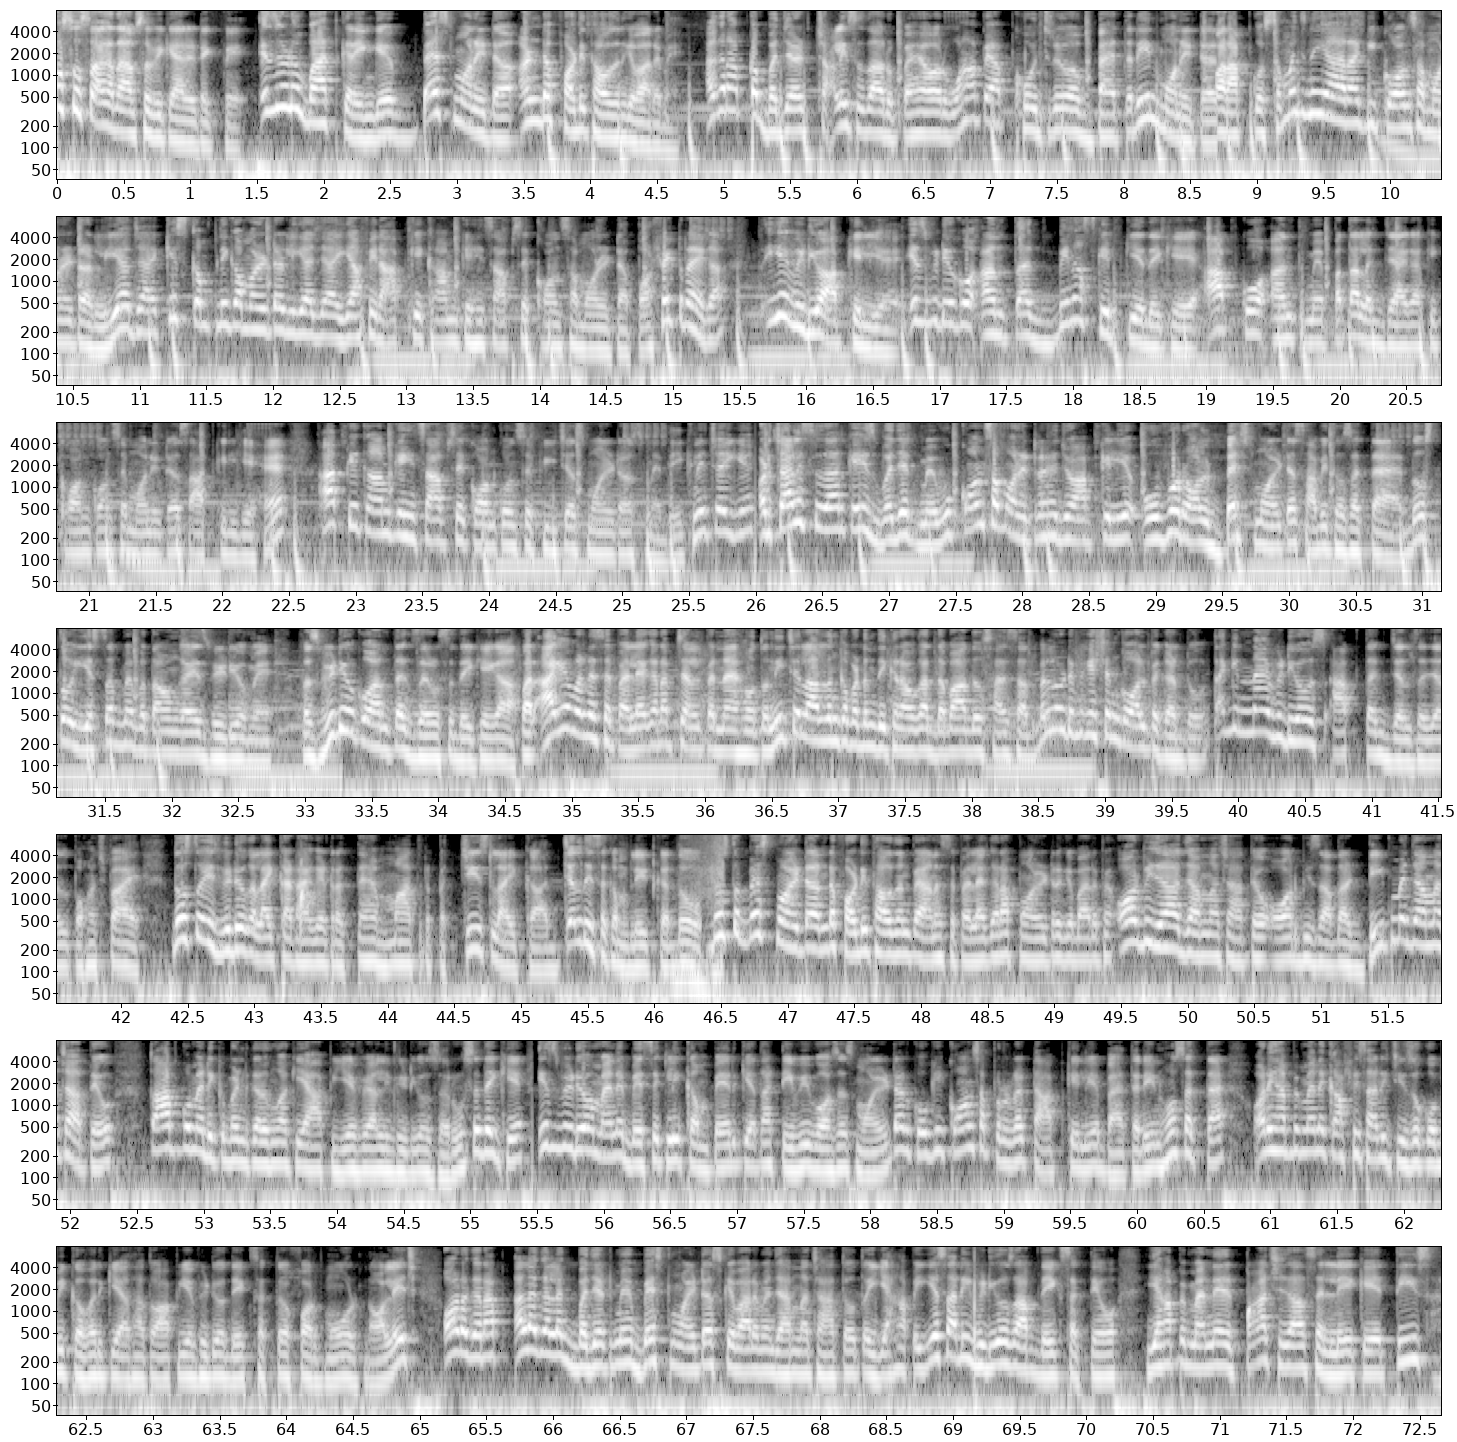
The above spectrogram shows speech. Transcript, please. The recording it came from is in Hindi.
दोस्तों स्वागत है आप सभी कैरेटेक पे। इस वीडियो में बात करेंगे बेस्ट मॉनिटर अंडर 40,000 के बारे में। अगर आपका बजट चालीस हज़ार रुपए है और वहाँ पे आप खोज रहे हो बेहतरीन मॉनिटर और आपको समझ नहीं आ रहा कि कौन सा मॉनिटर लिया जाए किस कंपनी का मॉनिटर लिया जाए या फिर आपके काम के हिसाब से कौन सा मॉनिटर परफेक्ट रहेगा तो ये वीडियो आपके लिए है। इस वीडियो को अंत तक बिना स्किप किए देखिए। आपको अंत में पता लग जाएगा कि कौन कौन से मॉनिटर्स आपके लिए है। आपके काम के हिसाब से कौन कौन से फीचर्स मॉनिटर्स में देखने चाहिए। और चालीस के इस बजट में वो कौन सा मॉनिटर है जो आपके लिए ओवरऑल बेस्ट मॉनिटर साबित हो सकता है। दोस्तों, ये सब मैं बताऊँगा इस वीडियो में। बस वीडियो को अंत तक ज़रूर से देखिएगा। पर आगे बढ़ने से पहले, अगर आप चैनल पर नए हो तो नीचे लाल रंग का बटन दिख रहा होगा, दबा दो साथ साथ बेल नोटिफिकेशन को ऑल पे कर दो, ताकि नए वीडियोस आप तक जल्द से जल्द पहुँच पाए। दोस्तों, इस वीडियो का लाइक का टारगेट रखते हैं मात्र 25 लाइक का। जल्दी से कंप्लीट कर दो। दोस्तों बेस्ट मॉनिटर अंडर 40000 पे आने से पहले, अगर आप मॉनिटर के बारे में और भी ज़्यादा जानना चाहते हो, और भी ज़्यादा डीप में जानना चाहते हो तो आपको मैं रिकमेंड करूँगा कि आप ये वाली वीडियो ज़रूर से देखिए। इस वीडियो में मैंने बेसिकली कंपेयर किया था टीवी वर्सेस मॉनिटर को कि कौन सा प्रोडक्ट आपके लिए बेहतरीन हो सकता है। और यहाँ पे मैंने काफ़ी सारी चीज़ों को भी कवर किया था तो आप ये वीडियो देख सकते हो फॉर मोर नॉलेज और अगर आप अलग अलग बजट में बेस्ट मॉनिटर्स के बारे में जानना चाहते हो तो यहाँ पे ये सारी वीडियोस आप देख सकते हो। यहाँ पे मैंने पाँच से लेके तीस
